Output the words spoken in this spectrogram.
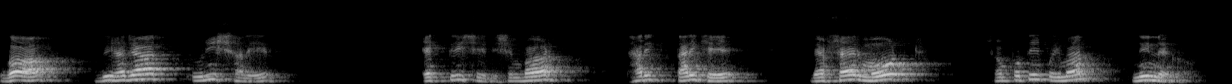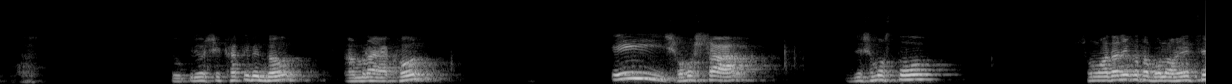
গ, দুই হাজার উনিশ সালের একত্রিশে ডিসেম্বর তারিখ, তারিখে ব্যবসায়ের মোট সম্পত্তির পরিমাণ নির্ণয় করো। তো প্রিয় শিক্ষার্থীবৃন্দ, আমরা এখন এই সমস্যা যে সমস্ত সমাধানের কথা বলা হয়েছে,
